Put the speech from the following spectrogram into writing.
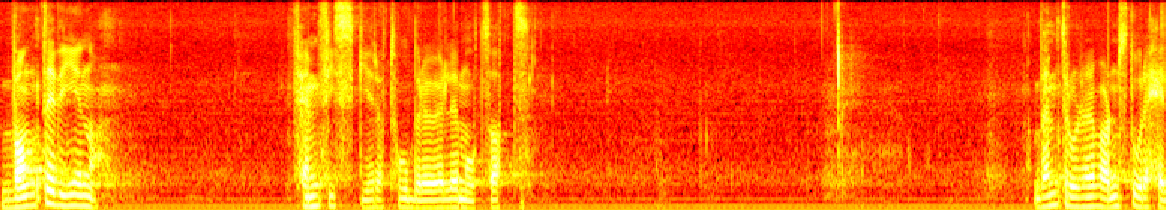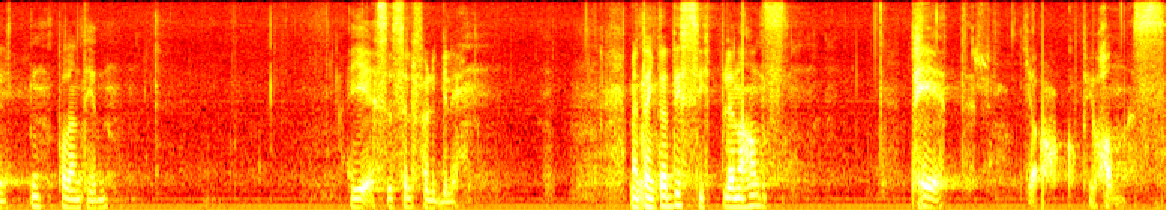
vann til vin og fem fisker og to brød, eller motsatt. Hvem tror dere var den store helten på den tiden? Jesus, selvfølgelig. Men tenk deg disiplene hans. Peter, Jakob, Johannes.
